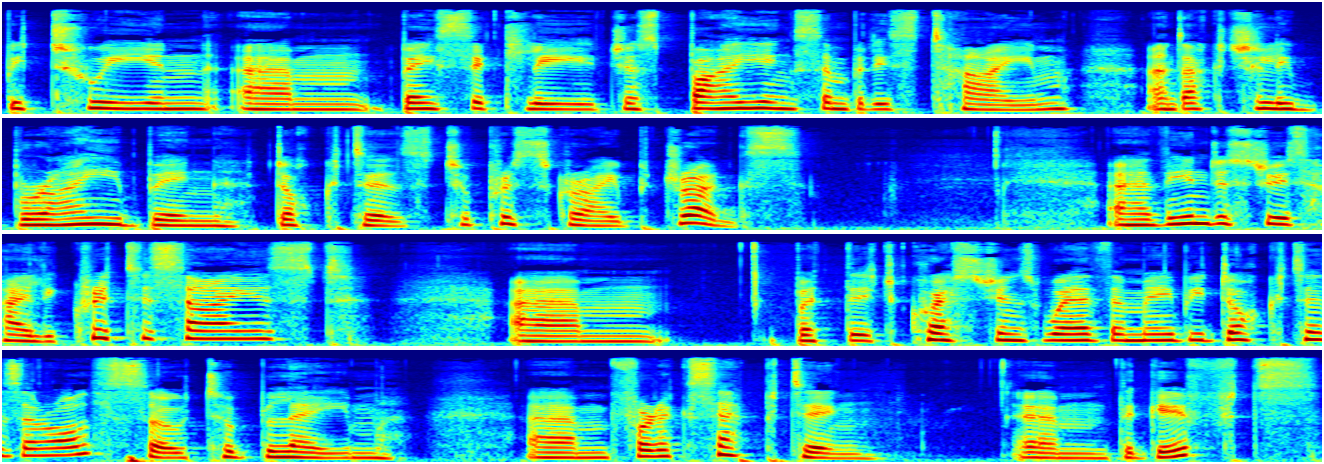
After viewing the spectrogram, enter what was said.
between um, basically just buying somebody's time and actually bribing doctors to prescribe drugs. Uh, the industry is highly criticised, um, but it questions whether maybe doctors are also to blame um, for accepting um, the gifts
